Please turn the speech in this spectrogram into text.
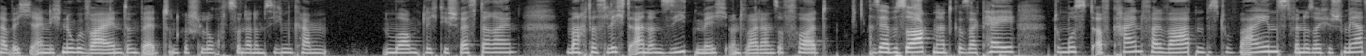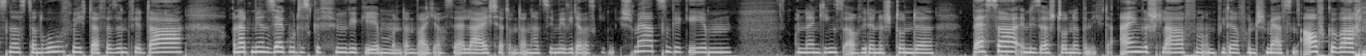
habe ich eigentlich nur geweint im Bett und geschluchzt und dann um sieben kam morgendlich die Schwester rein, macht das Licht an und sieht mich und war dann sofort sehr besorgt und hat gesagt, hey, du musst auf keinen Fall warten, bis du weinst. Wenn du solche Schmerzen hast, dann ruf mich, dafür sind wir da. Und hat mir ein sehr gutes Gefühl gegeben und dann war ich auch sehr erleichtert und dann hat sie mir wieder was gegen die Schmerzen gegeben und dann ging es auch wieder eine Stunde besser. In dieser Stunde bin ich wieder eingeschlafen und wieder von Schmerzen aufgewacht.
